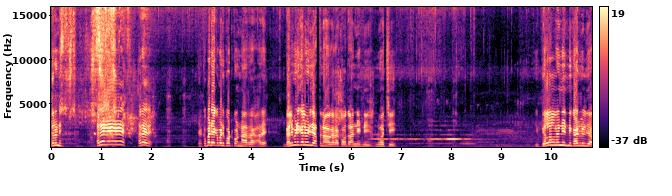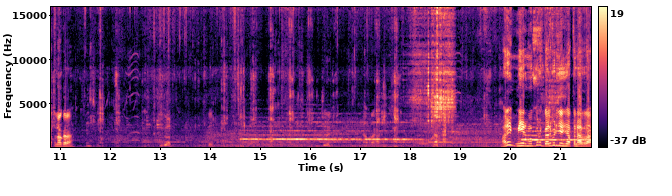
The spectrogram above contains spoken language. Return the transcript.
తినండి. అరే అరే అరే, అరే అరే. ఎక్కబడి ఎక్కబడి కొట్టుకుంటున్నారు అరే గలిబిడి గలిబిడి చేస్తున్నావు కదా కోత అన్నింటిని. నువ్వు వచ్చి. ఈ పిల్లలన్నింటిని గడిబిడి చేస్తున్నావు కదా. మరి మీరు ముగ్గురు గలిబిడి చేసేస్తున్నారా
